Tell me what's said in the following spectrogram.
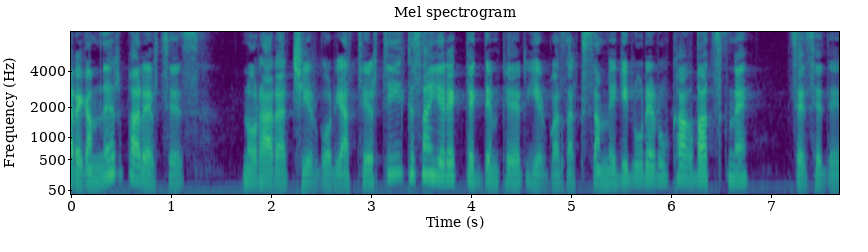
Բարեկամներ, Փարեվցես։ Նոր հարաճ Երգորիա 23 դեկտեմբեր 2021-ի լուրերով քաղվածքն է ՑՍԴ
